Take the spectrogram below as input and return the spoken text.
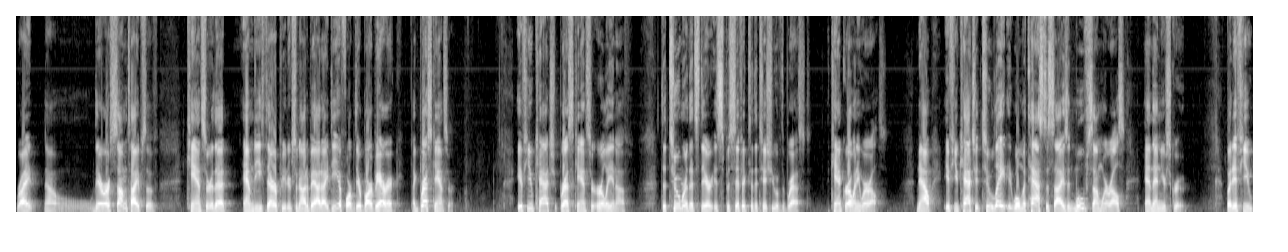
right? Now, there are some types of cancer that MD therapeutics are not a bad idea for, but they're barbaric, like breast cancer. If you catch breast cancer early enough, the tumor that's there is specific to the tissue of the breast. It can't grow anywhere else. Now, if you catch it too late, it will metastasize and move somewhere else, and then you're screwed. But if you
